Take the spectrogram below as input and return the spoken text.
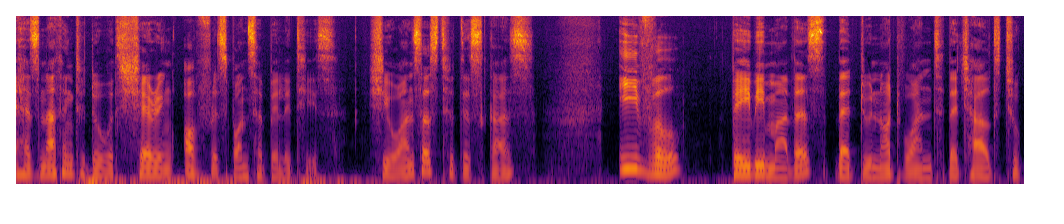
has nothing to do with sharing of responsibilities. She wants us to discuss evil baby mothers that do not want the child to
